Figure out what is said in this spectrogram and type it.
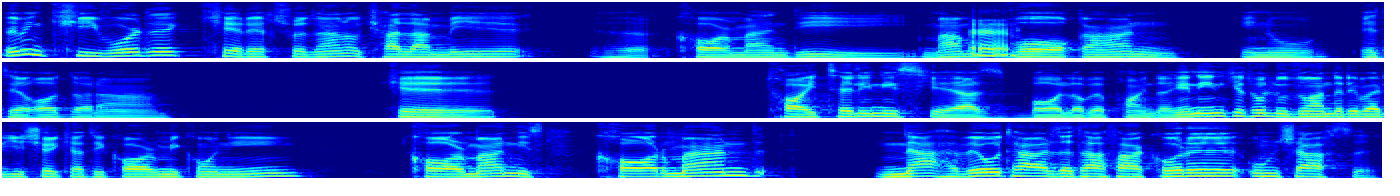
ببین keyword کرخت شدن و کلمه کارمندی من واقعا اینو اعتقاد دارم که تایتلی نیست که از بالا به پایین داره. یعنی این که تو لزوما داری برای یه شرکتی کار می‌کنی کارمند نیست. کارمند نحوه و طرز تفکر اون شخصه.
